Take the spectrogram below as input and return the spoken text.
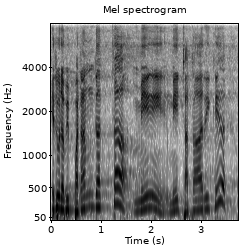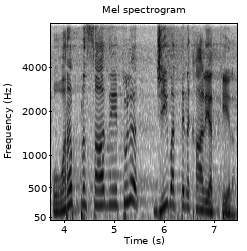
එතකොට අපි පටන් ගත්තා මේ මේ චතාරිකය වරප්‍රසාදයේ තුල ජීවත් වෙන කාලයක් කියලා.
